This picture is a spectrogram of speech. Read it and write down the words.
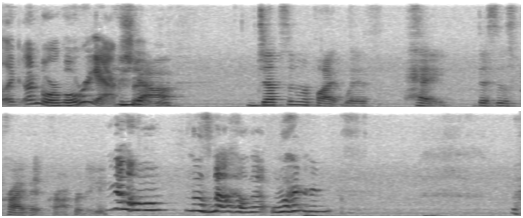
like a normal reaction. Yeah. Jepson replied with, "Hey, this is private property." No, that's not how that works.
